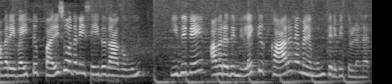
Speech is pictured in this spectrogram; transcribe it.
அவரை வைத்து பரிசோதனை செய்ததாகவும் இதுவே அவரது நிலைக்கு காரணம் எனவும் தெரிவித்துள்ளனர்.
